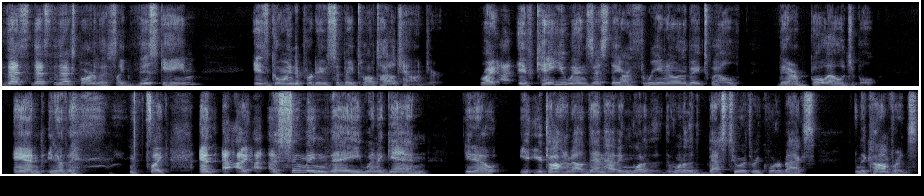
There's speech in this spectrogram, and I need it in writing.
that's that's the next part of this. Like this game is going to produce a Big 12 title challenger, right? If KU wins this, they are 3 0 in the Big 12. They are bowl eligible. And, you know, they, it's like, and I, I, assuming they win again, you know, you're talking about them having one of the one of the best two or three quarterbacks in the conference.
